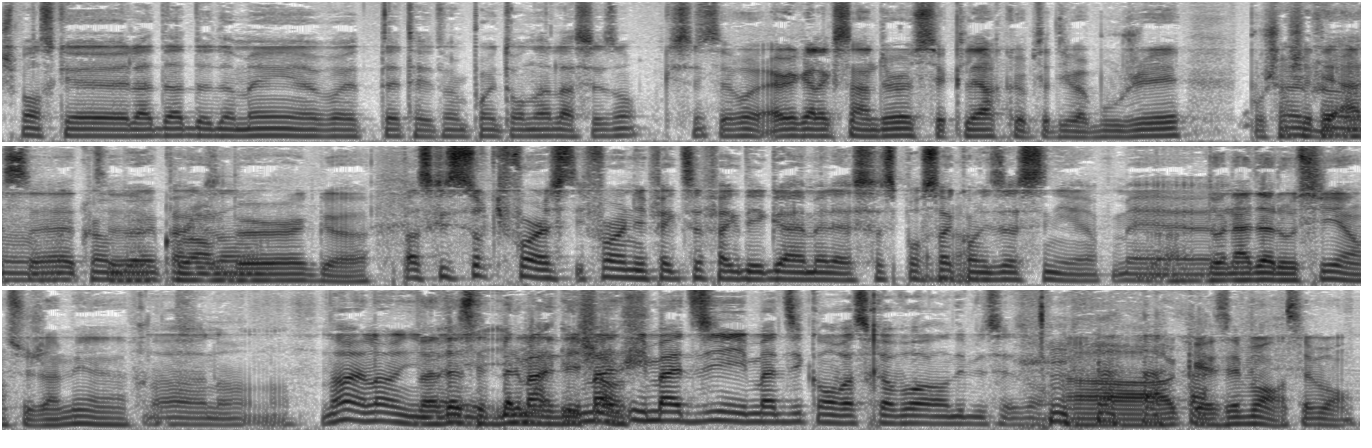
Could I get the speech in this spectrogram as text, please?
Je pense que la date de demain euh, va peut-être être un point tournant de la saison. Qui sait? C'est vrai. Eric Alexander, c'est clair que peut-être il va bouger pour chercher Un des un assets. Kronberg, euh, par. Kronberg, euh, Parce que c'est sûr qu'il faut, un- il faut un effectif avec des gars MLS. C'est pour ça Ah. qu'on les a signés. hein. Mais, euh, Donadel aussi, hein, on sait jamais. hein. Ah non, non. Non, non, il Donadel, m'a- c'est une il belle m'a- monnaie il m'a- d'échange. il m'a dit, il m'a dit qu'on va se revoir en début de saison. Ah, ok, c'est bon, c'est bon.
